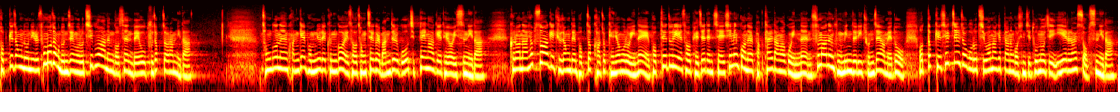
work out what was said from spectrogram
법 개정 논의를 소모적 논쟁으로 치부하는 것은 매우 부적절합니다. 정부는 관계 법률에 근거해서 정책을 만들고 집행하게 되어 있습니다. 그러나 협소하게 규정된 법적 가족 개념으로 인해 법 테두리에서 배제된 채 시민권을 박탈당하고 있는 수많은 국민들이 존재함에도 어떻게 실질적으로 지원하겠다는 것인지 도무지 이해를 할 수 없습니다.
